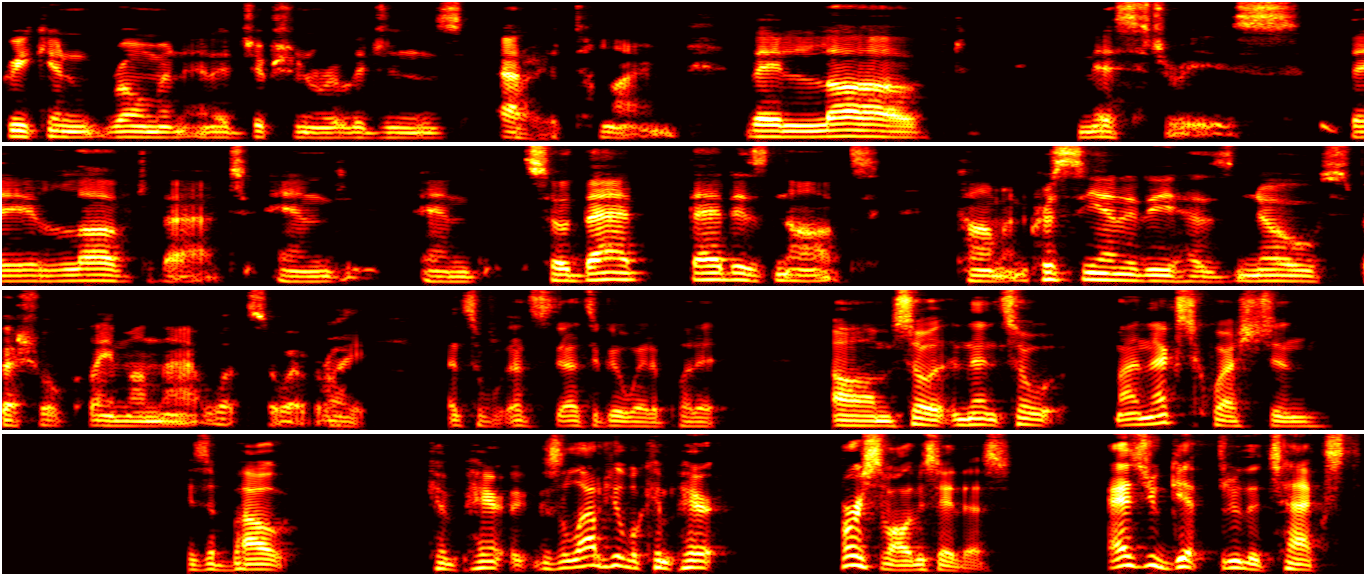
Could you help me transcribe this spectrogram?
Greek and Roman and Egyptian religions at Right. the time. They loved mysteries. They loved that and and so that that is not common. Christianity has no special claim on that whatsoever. Right. That's that's that's a good way to put it. Um. So and then so my next question is about compare because a lot of people compare. First of all, let me say this: as you get through the text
